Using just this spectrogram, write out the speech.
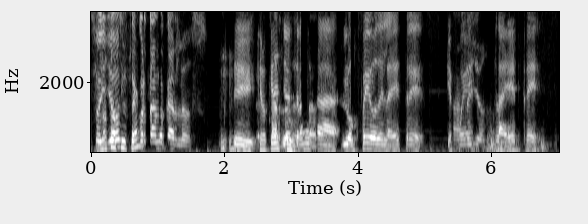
Soy yo, se está oficial, cortando Carlos. Sí, creo que eres ya tú. entramos a lo feo de la E3, que Ah, fue soy yo. la E E3.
